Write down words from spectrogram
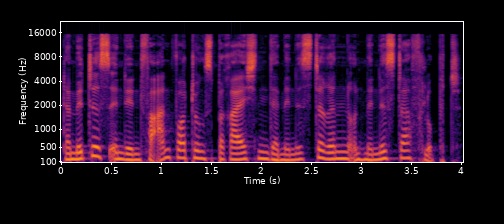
damit es in den Verantwortungsbereichen der Ministerinnen und Minister fluppt.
